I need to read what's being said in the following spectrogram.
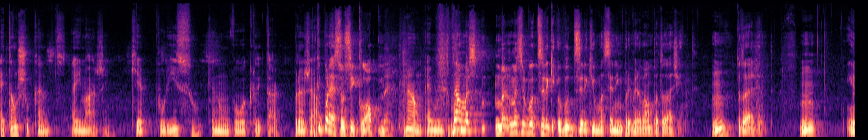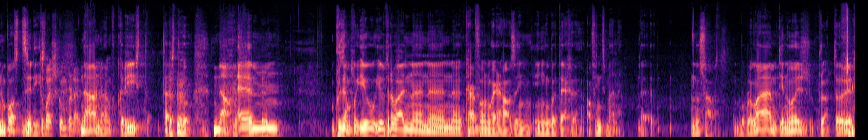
é tão chocante a imagem que é por isso que eu não vou acreditar para já. Que parece um ciclope, man. Não, é muito Não, mas, mas, mas, eu, vou dizer aqui, eu vou dizer aqui uma cena em primeira mão para toda a gente. Hum? Para toda a gente. Hum? Eu não posso dizer isso. Tu vais comprar. Não, não, Cristo, estás tu. não, um, por exemplo, eu, eu trabalho na, na, na Carphone Warehouse em, em, Inglaterra ao fim de semana, no sábado. Vou para lá, meter nojo, pronto, estás a ver?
